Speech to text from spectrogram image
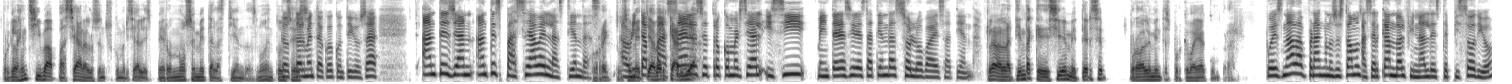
Porque la gente sí iba a pasear a los centros comerciales, pero no se mete a las tiendas, ¿no? Entonces. Totalmente de acuerdo contigo. O sea, antes ya, antes paseaba en las tiendas. Correcto. Ahorita pasea en el centro comercial y si me interesa ir a esta tienda, solo va a esa tienda. Claro, la tienda que decide meterse probablemente es porque vaya a comprar. Pues nada, Frank, nos estamos acercando al final de este episodio.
